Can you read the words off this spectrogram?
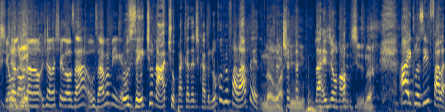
Jana. Jana, Jana chegou a usar? Usava, amiga? Usei Tio Nacho para queda de cabelo. Nunca ouviu falar, Pedro? Não, acho que Na região norte. Não. Ah, inclusive fala,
